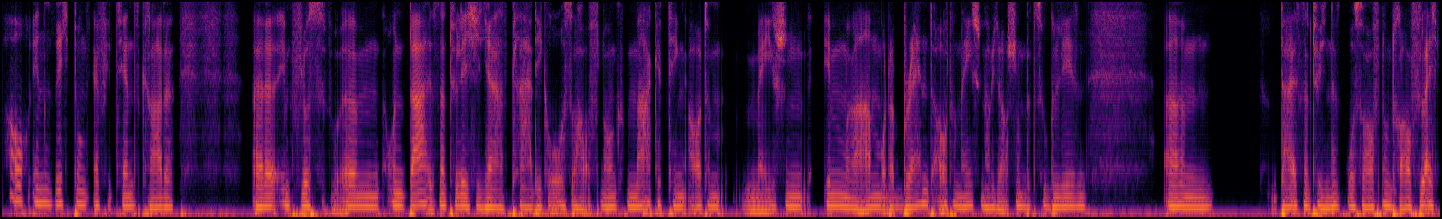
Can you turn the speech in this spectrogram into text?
auch in Richtung Effizienz gerade äh, im Fluss. Ähm, und da ist natürlich, ja klar, die große Hoffnung, Marketing Automation im Rahmen oder Brand Automation, habe ich auch schon dazu gelesen. Ähm, da ist natürlich eine große Hoffnung drauf. Vielleicht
